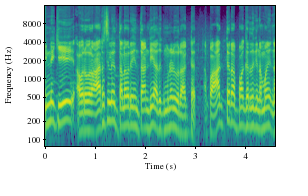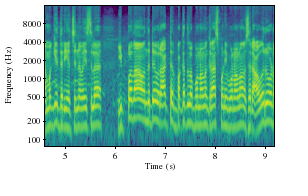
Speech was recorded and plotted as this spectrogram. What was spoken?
இன்றைக்கி அவர் ஒரு அரசியல் தலைவரையும் தாண்டி அதுக்கு முன்னாடி ஒரு ஆக்டர் அப்போ ஆக்டராக பார்க்கறதுக்கு நம்ம நமக்கே தெரியும். சின்ன வயசில் இப்போ தான் வந்துட்டு ஒரு ஆக்டர் பக்கத்தில் போனாலும் கிராஸ் பண்ணி போனாலும் சரி அவரோட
